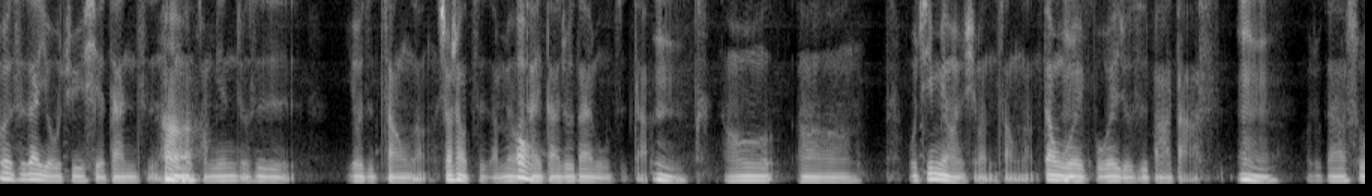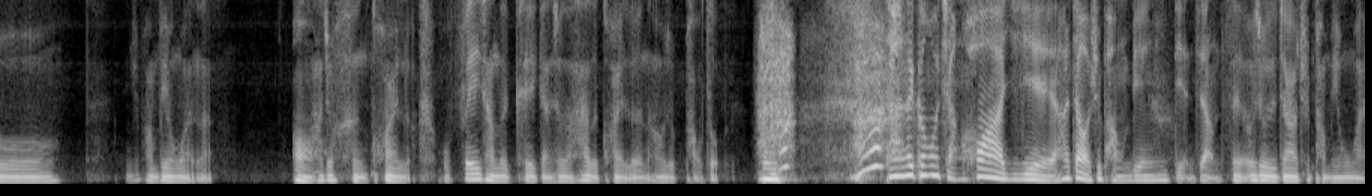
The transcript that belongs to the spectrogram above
我也是在邮局写单子，然后旁边就是有一只蟑螂，小小只的，没有太大，哦、就大概拇指大。嗯，然后嗯、呃，我其实没有很喜欢蟑螂，但我也不会就是把它打死。嗯，我就跟他说：“你去旁边玩了。”哦，他就很快乐，我非常的可以感受到他的快乐，然后就跑走了。啊，他在跟我讲话耶！他叫我去旁边一点，这样子，而且我就叫他去旁边玩。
